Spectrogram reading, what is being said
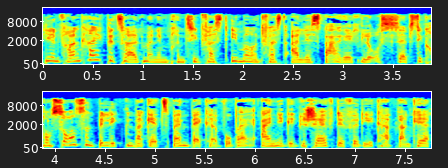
Hier in Frankreich bezahlt man im Prinzip fast immer und fast alles bargeldlos. Selbst die Croissants und belegten Baguettes beim Bäcker, wobei einige Geschäfte für die Carte Bancaire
